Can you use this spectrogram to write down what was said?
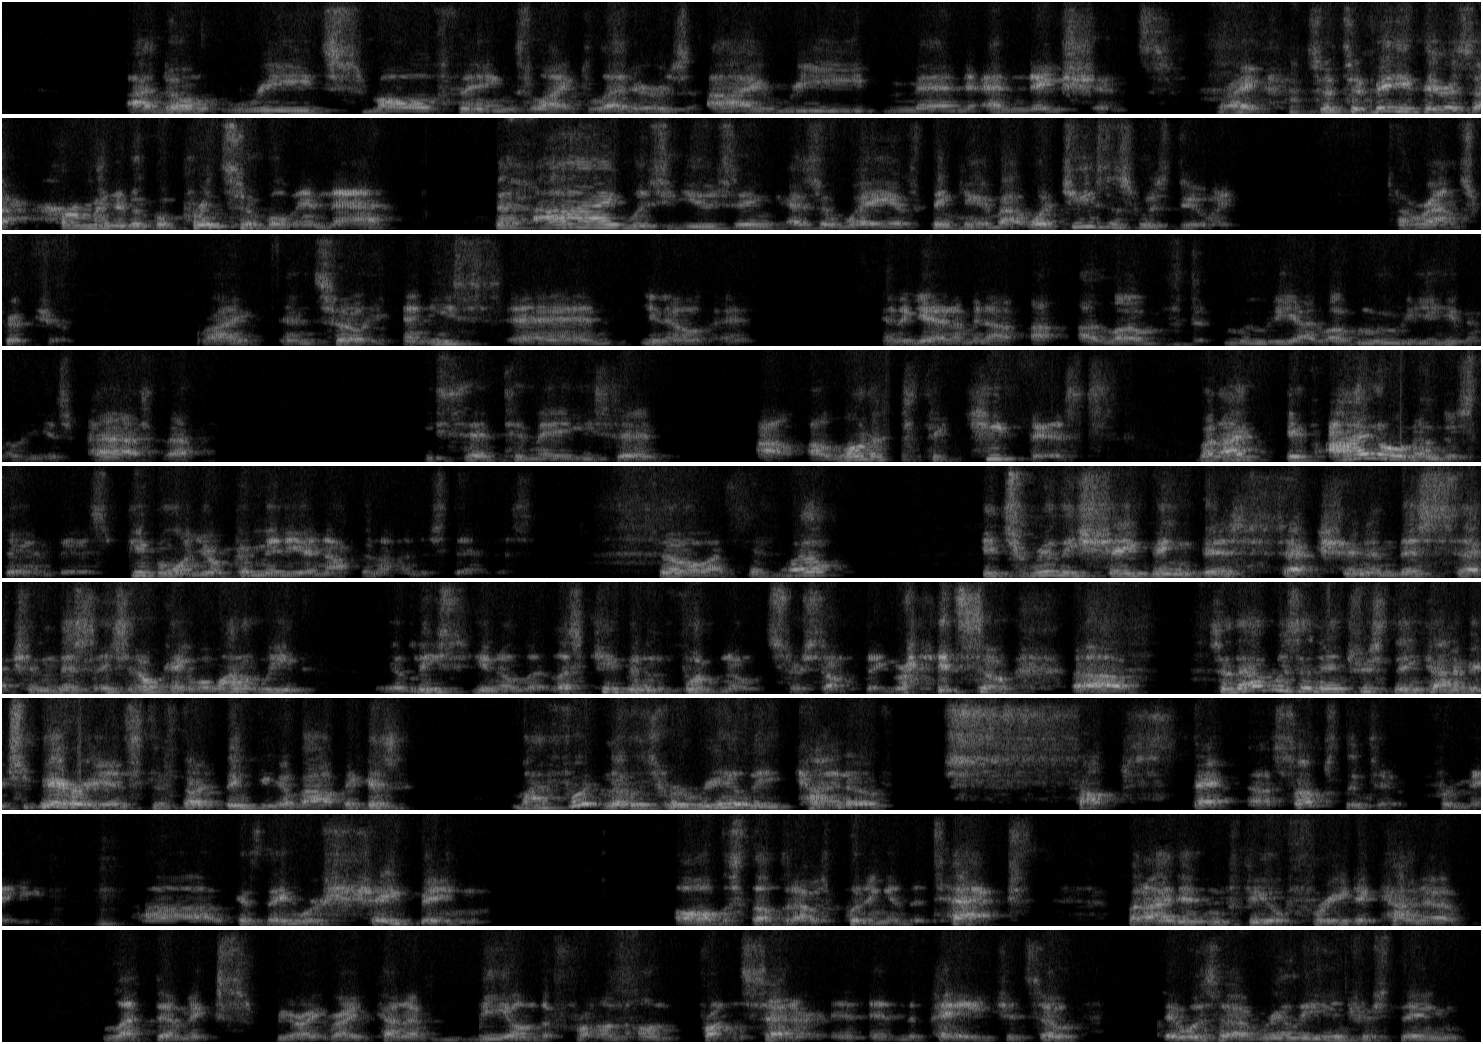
I don't read small things like letters, I read men and nations, right? so to me, there is a hermeneutical principle in that that yeah. I was using as a way of thinking about what Jesus was doing around scripture. Right. And so, and he's, and, you know, and, and again, I mean, I, I, loved Moody. I love Moody, even though he has passed. He said to me, he said, I, I want us to keep this, but I, if I don't understand this, people on your committee are not going to understand this. So I said, well, it's really shaping this section and this section. This, he said, okay, well, why don't we at least you know let, us keep it in footnotes or something right so uh, so that was an interesting kind of experience to start thinking about because my footnotes were really kind of uh, substantive for me because mm-hmm. uh, they were shaping all the stuff that I was putting in the text, but I didn't feel free to kind of let them ex- right, right, kind of be on the front on front and center in, in the page. And so it was a really interesting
